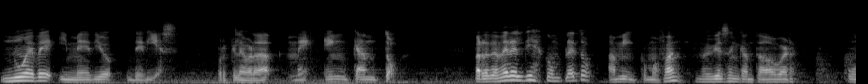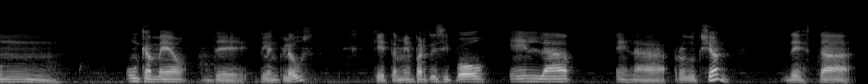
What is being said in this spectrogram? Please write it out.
9,5 de 10. Porque la verdad me encantó. Para tener el 10 completo, a mí como fan me hubiese encantado ver un, un cameo de Glenn Close, que también participó en la, en la producción de esta,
